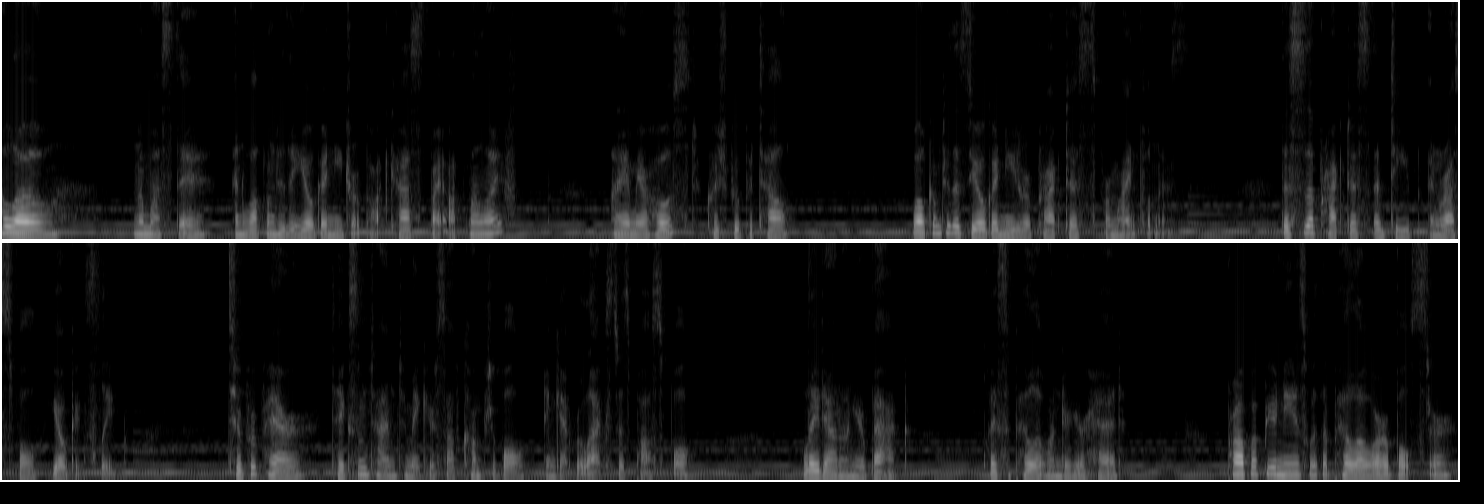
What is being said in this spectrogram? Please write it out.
Hello, namaste, and welcome to the Yoga Nidra podcast by Aatma Life. I am your host, Kushbu Patel. Welcome to this Yoga Nidra practice for mindfulness. This is a practice of deep and restful yogic sleep. To prepare, take some time to make yourself comfortable and get relaxed as possible. Lay down on your back, place a pillow under your head, prop up your knees with a pillow or a bolster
